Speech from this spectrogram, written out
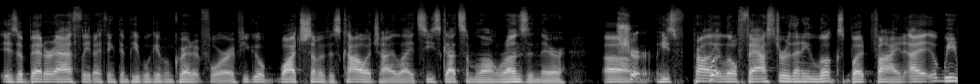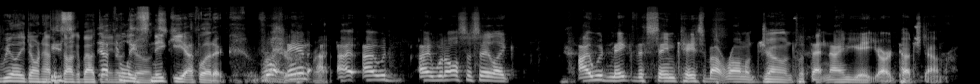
is a better athlete, I think, than people give him credit for. If you go watch some of his college highlights, he's got some long runs in there. Um, Sure. he's probably But- a little faster than he looks, but fine. I, we really don't have to talk about definitely Daniel Jones. sneaky athletic. For well, sure. and right. I, I would I would also say like I would make the same case about Ronald Jones with that 98 yard touchdown run,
